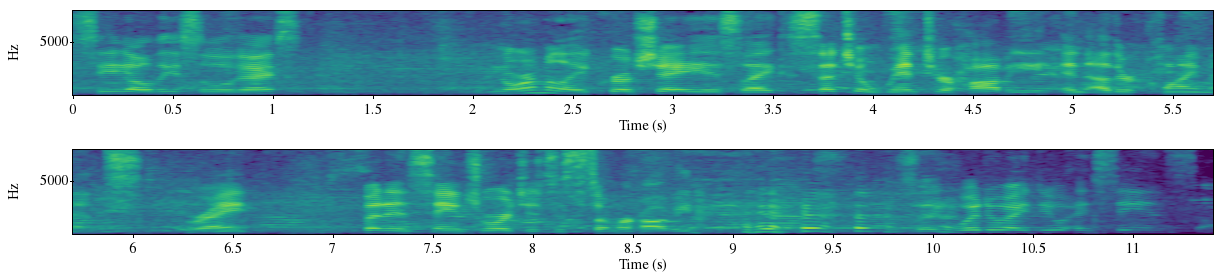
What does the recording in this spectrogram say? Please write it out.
See all these little guys? Normally, crochet is like such a winter hobby in other climates, right? But in St. George, it's a summer hobby. it's like, what do I do? I stay inside.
